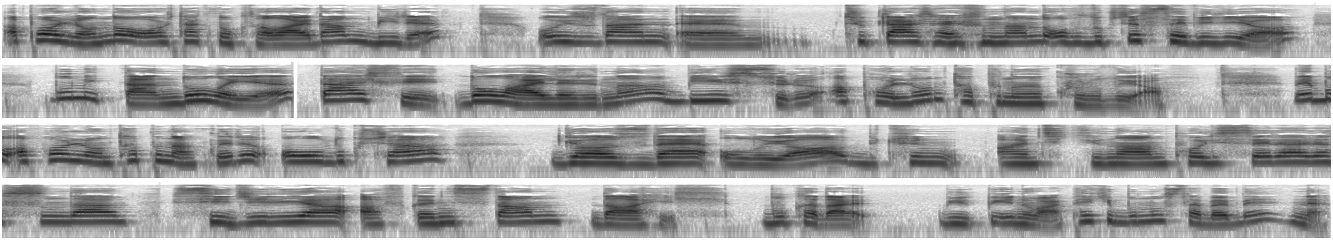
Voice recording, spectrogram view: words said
Apollon da ortak noktalardan biri. O yüzden e, Türkler tarafından da oldukça seviliyor. Bu mitten dolayı Delphi dolaylarına bir sürü Apollon tapınağı kuruluyor. Ve bu Apollon tapınakları oldukça gözde oluyor. Bütün antik Yunan polisleri arasında Sicilya, Afganistan dahil. Bu kadar büyük bir ünü var. Peki bunun sebebi ne?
